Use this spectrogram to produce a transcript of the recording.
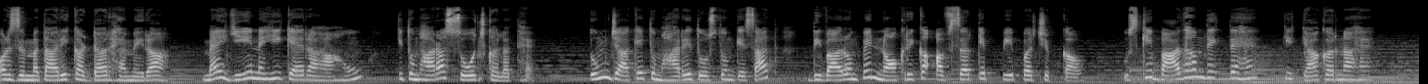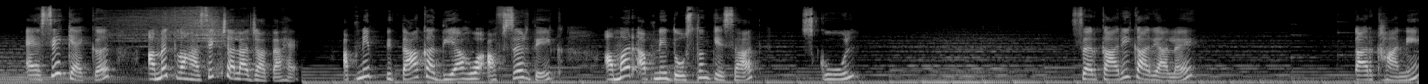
और ज़िम्मेदारी का डर है मेरा। मैं ये नहीं कह रहा हूँ कि तुम्हारा सोच गलत है। तुम जाके तुम्हारे दोस्तों के साथ दीवारों पे नौकरी का अवसर के पेपर चिपकाओ। उसके बाद हम देखते हैं कि क्या करना है। ऐसे कहकर अमित वहाँ से चला जाता है। अपने पिता का दिया हुआ अवसर देख अमर अपने दोस्तों के साथ स्कूल, सरकारी कार्यालय, कारखाने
